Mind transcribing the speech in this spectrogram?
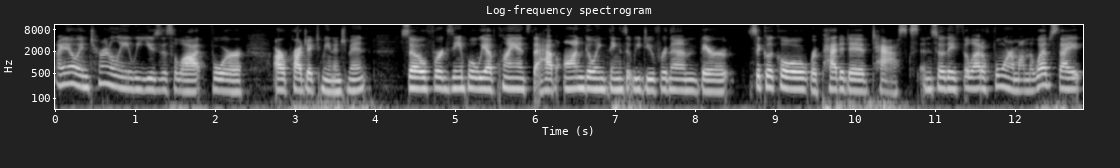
I know internally we use this a lot for our project management. So, for example, we have clients that have ongoing things that we do for them. They're cyclical, repetitive tasks. And so they fill out a form on the website.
